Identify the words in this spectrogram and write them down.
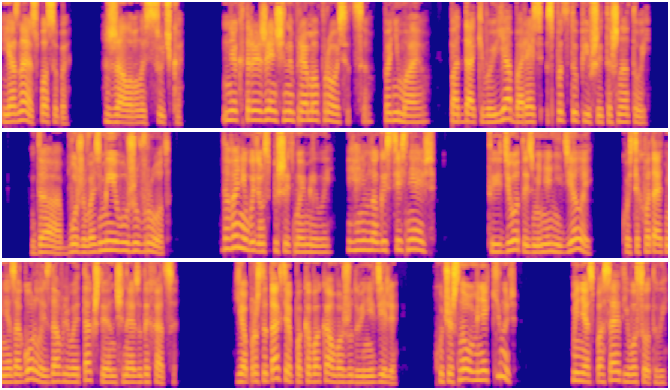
Я знаю способы. Жаловалась сучка. Некоторые женщины прямо просятся. Понимаю. Поддакиваю я, борясь с подступившей тошнотой. Да, боже, возьми его уже в рот. Давай не будем спешить, мой милый. Я немного стесняюсь. Ты идиот, из меня не делай. Костя хватает меня за горло и сдавливает так, что я начинаю задыхаться. Я просто так тебя по кабакам вожу две недели. Хочешь снова меня кинуть? Меня спасает его сотовый.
